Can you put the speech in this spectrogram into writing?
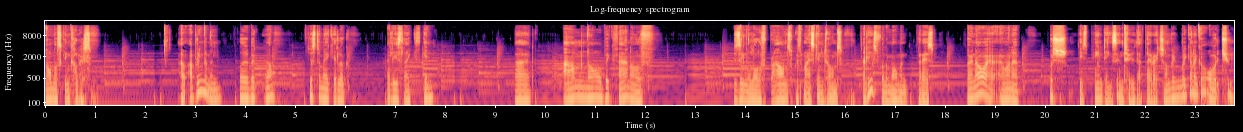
normal skin colors. I, I bring them in a little bit, you know, just to make it look at least like skin. But I'm no big fan of using a lot of browns with my skin tones, at least for the moment, that is. So I know I, I want to push these paintings into that direction. We, we're gonna go over two.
